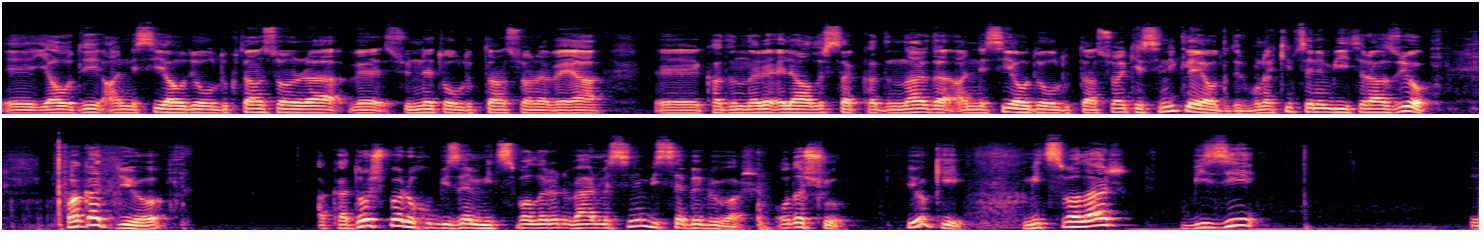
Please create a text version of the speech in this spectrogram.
Ee, Yahudi annesi Yahudi olduktan sonra ve sünnet olduktan sonra veya e, kadınları ele alırsak kadınlar da annesi Yahudi olduktan sonra kesinlikle Yahudidir. Buna kimsenin bir itirazı yok. Fakat diyor Akadosh Baruhu bize mitzvaları vermesinin bir sebebi var. O da şu. Diyor ki mitzvalar bizi e,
